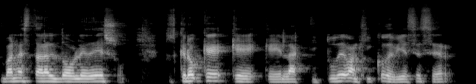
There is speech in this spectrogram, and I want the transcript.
van a estar al doble de eso. Entonces creo que, la actitud de Banjico debiese ser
